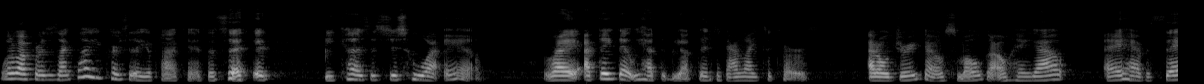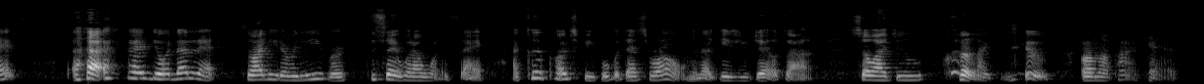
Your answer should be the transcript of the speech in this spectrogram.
one of my friends was like, "Why are you cursing on your podcast?" I said, "Because it's just who I am." Right? I think that we have to be authentic. I like to curse. I don't drink. I don't smoke. I don't hang out. I ain't having sex. I ain't doing none of that. So I need a reliever to say what I want to say. I could punch people, but that's wrong, and that gives you jail time. So I do what I like to do on my podcast.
